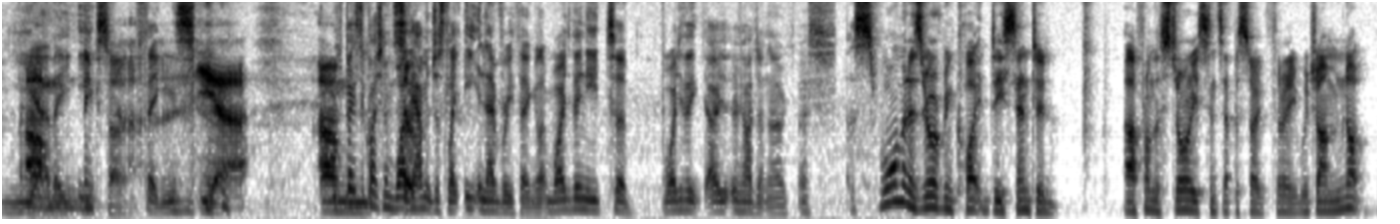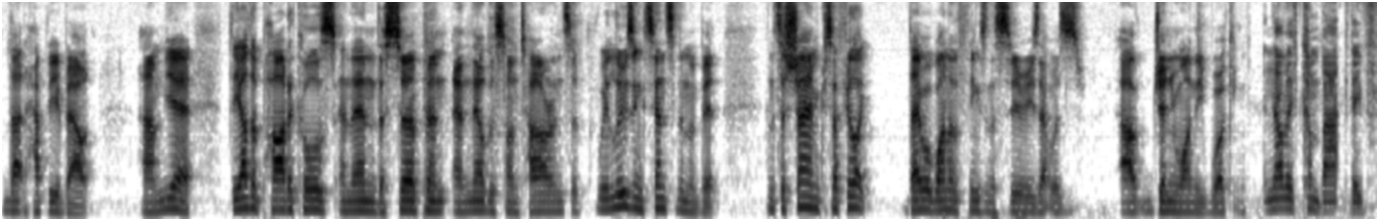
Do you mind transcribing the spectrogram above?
Yeah, Um, they think eat so. things. Yeah. Um, Which begs the question of why so- they haven't just like eaten everything. Like, why do they need to? Why do they? I, I don't know. It's- Swarm and Azure have been quite decentered uh, from the story since episode three, which I'm not that happy about. Um, yeah, the other particles, and then the serpent, and now the Sontarans. uh, We're losing sense of them a bit, and it's a shame because I feel like they were one of the things in the series that was uh, genuinely working. And now they've come back. They've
